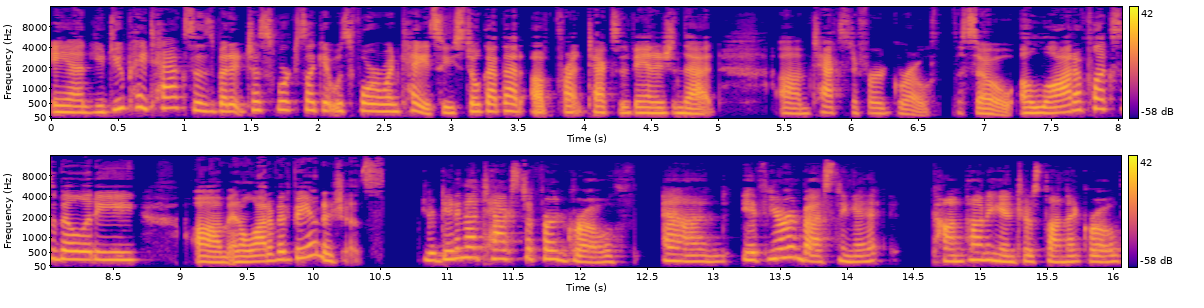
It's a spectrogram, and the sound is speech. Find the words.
and you do pay taxes, but it just works like it was 401k. So you still got that upfront tax advantage and that um, tax deferred growth. So a lot of flexibility um, and a lot of advantages. You're getting that tax deferred growth. And if you're investing it, compounding interest on that growth,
